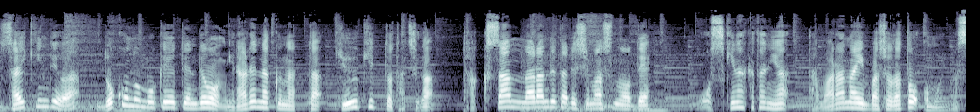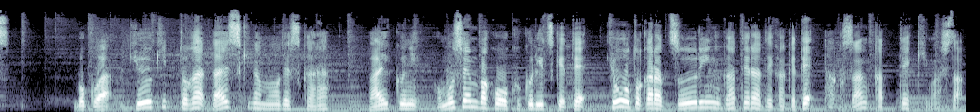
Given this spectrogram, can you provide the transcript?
最近ではどこの模型店でも見られなくなった旧キットたちがたくさん並んでたりしますので、お好きな方にはたまらない場所だと思います。僕は旧キットが大好きなものですから、バイクにゴム栓箱をくくりつけて、京都からツーリングがてら出かけてたくさん買ってきました。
